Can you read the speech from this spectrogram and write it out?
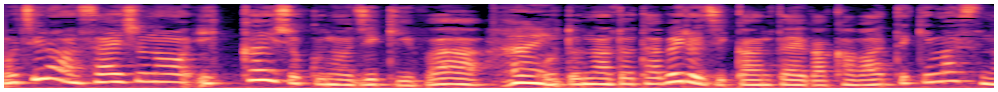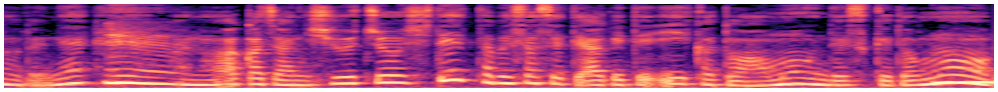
もちろん最初の1回食の時期は、はい。大人と食べる時間帯が変わってきますのでね、ええ。あの赤ちゃんに集中して食べさせてあげていいかとは思うんですけども、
